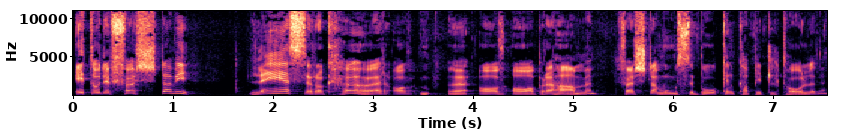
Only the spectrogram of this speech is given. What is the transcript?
Ett av det första vi läser och hör av, eh, av Abraham, Första Moseboken kapitel 12.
